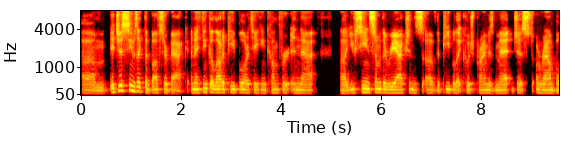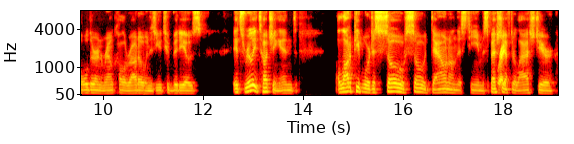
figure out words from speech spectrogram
Um, it just seems like the buffs are back. And I think a lot of people are taking comfort in that. Uh, you've seen some of the reactions of the people that Coach Prime has met just around Boulder and around Colorado in his YouTube videos. It's really touching. And a lot of people were just so, so down on this team, especially right. after last year.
